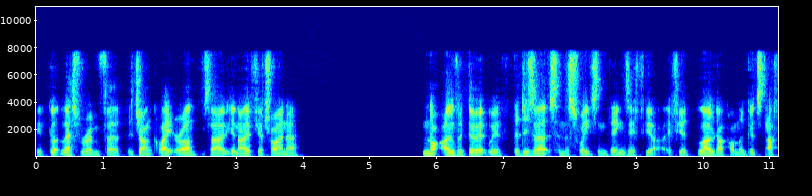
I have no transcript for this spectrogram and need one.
you've got less room for the junk later on. So you know if you're trying to not overdo it with the desserts and the sweets and things, if you if you load up on the good stuff,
